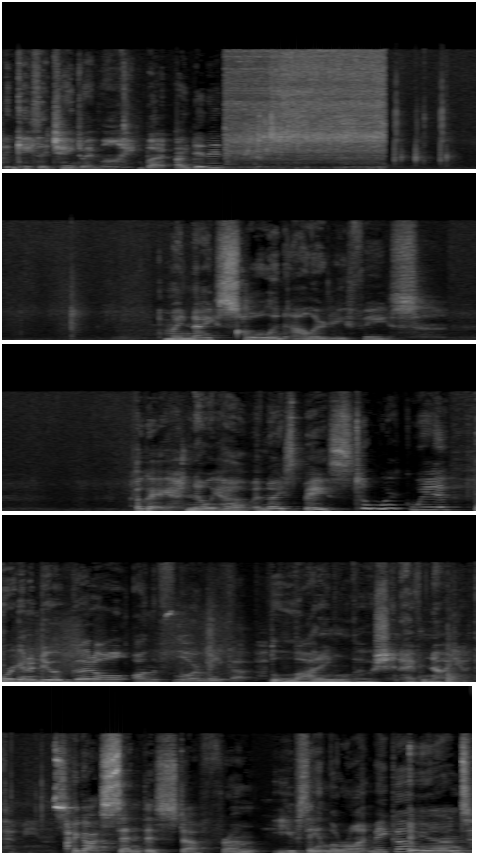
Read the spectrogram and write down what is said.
anyone in case I change my mind, but I didn't. My nice swollen allergy face. Okay, now we have a nice base to work with. We're gonna do a good old on the floor makeup. Blotting lotion, I have no idea what that means. I got sent this stuff from Yves Saint Laurent makeup and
